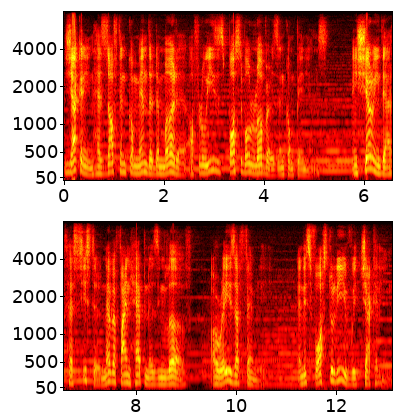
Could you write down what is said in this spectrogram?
Jacqueline has often commanded the murder of Louise's possible lovers and companions, ensuring that her sister never find happiness in love or raise a family, and is forced to live with Jacqueline.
